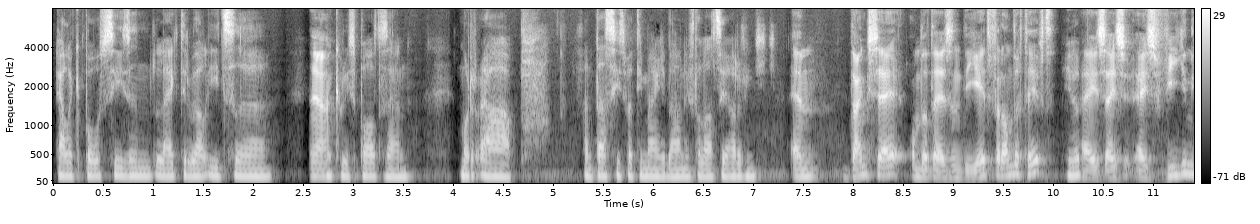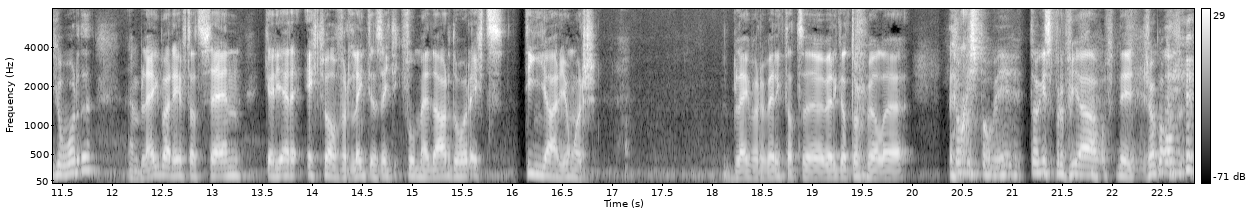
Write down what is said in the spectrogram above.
elke postseason lijkt er wel iets eh Ja. met Chris Paul te zijn. Maar ah, pff, fantastisch wat die man gedaan heeft de laatste jaren, vind ik. En dankzij, omdat hij zijn dieet veranderd heeft, Yep. hij, is, hij, is, hij is vegan geworden. En blijkbaar heeft dat zijn carrière echt wel verlengd. Hij zegt, ik voel mij daardoor echt tien jaar jonger. Blijkbaar werkt dat, eh, werkt dat toch wel... eh, Toch eens proberen. toch eens proberen. Ja, of nee, Jocke, onze-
